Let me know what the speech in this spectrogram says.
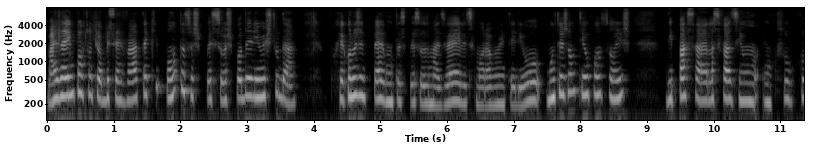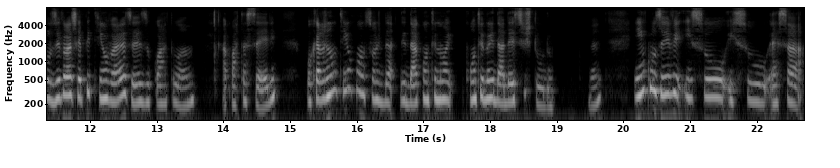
Mas é importante observar até que ponto essas pessoas poderiam estudar. Porque quando a gente pergunta às pessoas mais velhas que moravam no interior, muitas não tinham condições de passar, elas faziam, inclusive elas repetiam várias vezes o quarto ano, a quarta série, porque elas não tinham condições de, dar continuidade a esse estudo. Né? Inclusive, isso, isso, essa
